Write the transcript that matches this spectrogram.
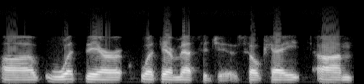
uh, what their what their message is. Okay, um,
